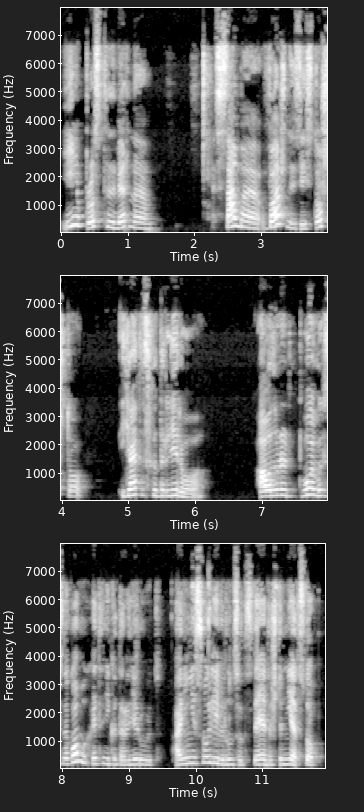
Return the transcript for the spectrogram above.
И просто, наверное, самое важное здесь то, что я это сконтролировала. А вот, например, двое моих знакомых это не контролируют. Они не смогли вернуться в состояние, что нет, стоп,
